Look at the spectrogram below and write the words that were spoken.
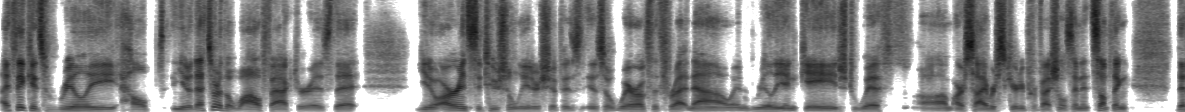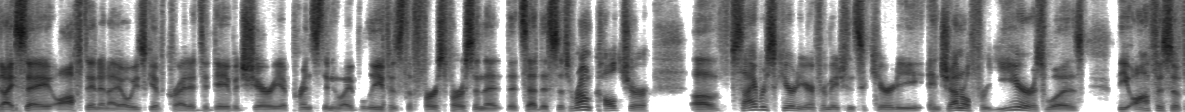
i think it's really helped you know that's sort of the wow factor is that you know our institutional leadership is is aware of the threat now and really engaged with um, our cybersecurity professionals. And it's something that i say often and i always give credit to david sherry at princeton who i believe is the first person that, that said this is around culture of cybersecurity or information security in general for years was the office of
